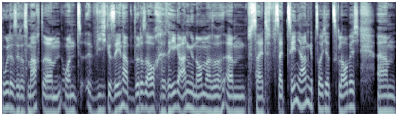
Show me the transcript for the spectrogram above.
cool, dass ihr das macht. Ähm, und wie ich gesehen habe, wird es auch rege angenommen. Also ähm, seit seit zehn Jahren gibt es euch jetzt, glaube ich. Ähm,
